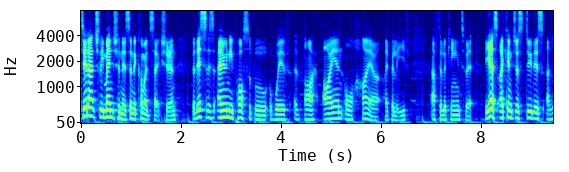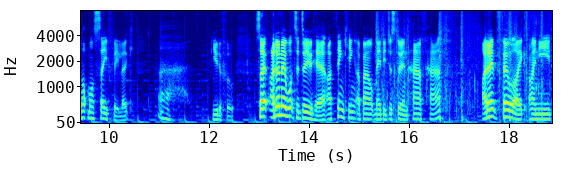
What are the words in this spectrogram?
did actually mention this in the comment section, but this is only possible with iron or higher, I believe, after looking into it. But yes, I can just do this a lot more safely, look. Ah, beautiful. So I don't know what to do here. I'm thinking about maybe just doing half-half. I don't feel like I need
